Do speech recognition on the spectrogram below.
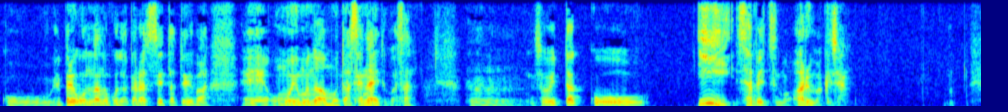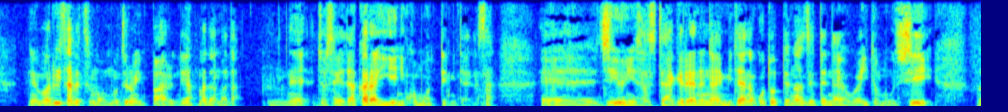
こうやっぱり女の子だからって例えば、えー、重いものは持たせないとかさ、うん、そういったこういい差別もあるわけじゃん。ね、悪い差別ももちろんいっぱいあるんだよまだまだ。ね、女性だから家にこもってみたいなさ、えー、自由にさせてあげられないみたいなことっていうのは絶対ない方がいいと思うし、う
